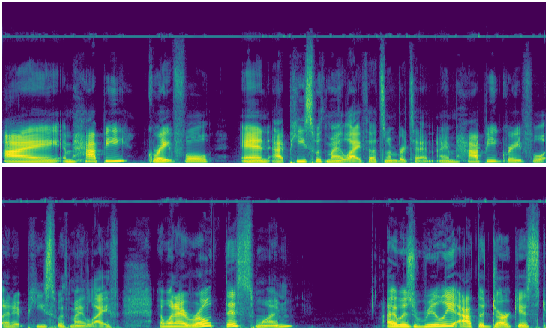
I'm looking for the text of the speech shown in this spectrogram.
I am happy, grateful, and at peace with my life. That's number 10. I am happy, grateful, and at peace with my life. And when I wrote this one, I was really at the darkest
